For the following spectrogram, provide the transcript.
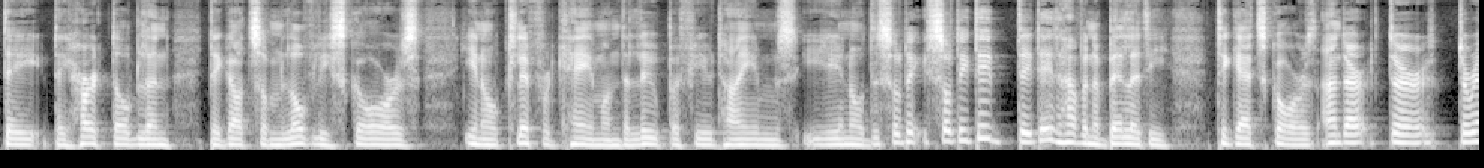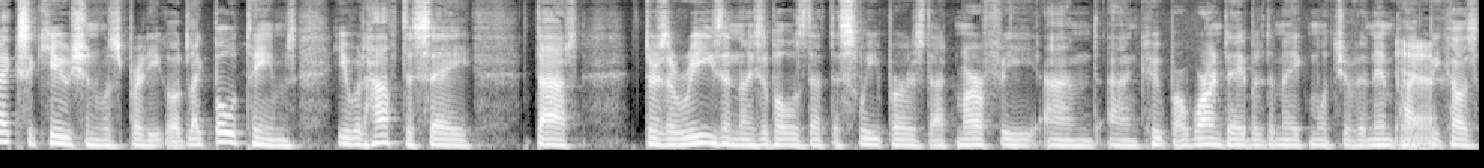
they, they hurt Dublin. They got some lovely scores. You know, Clifford came on the loop a few times. You know, so they so they did they did have an ability to get scores, and their their their execution was pretty good. Like both teams, you would have to say that. There's a reason, I suppose, that the sweepers, that Murphy and, and Cooper weren't able to make much of an impact Yeah. because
